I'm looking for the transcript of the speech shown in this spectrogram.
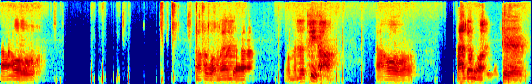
然后，然后我们的我们的队长，然后他跟我也是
